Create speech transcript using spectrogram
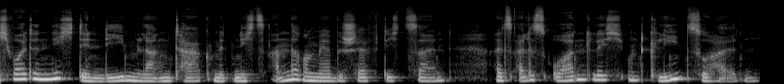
Ich wollte nicht den lieben langen Tag mit nichts anderem mehr beschäftigt sein, als alles ordentlich und clean zu halten.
